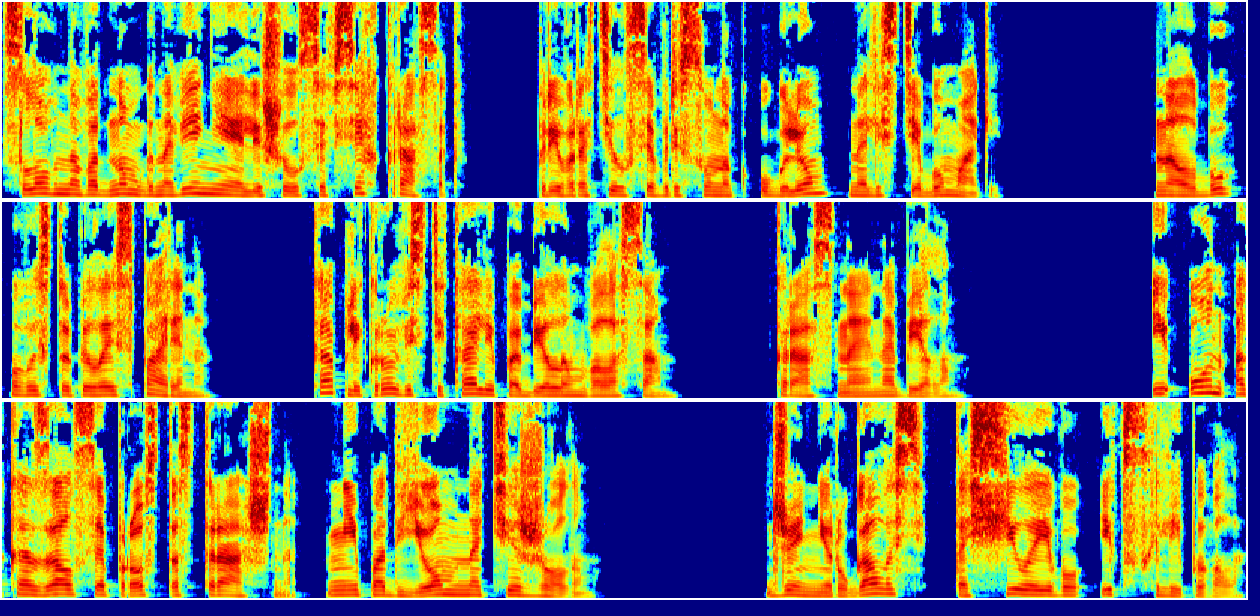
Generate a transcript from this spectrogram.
словно в одно мгновение лишился всех красок, превратился в рисунок углем на листе бумаги. На лбу выступила испарина. Капли крови стекали по белым волосам. Красное на белом. И он оказался просто страшно, неподъемно тяжелым. Дженни ругалась, тащила его и всхлипывала.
